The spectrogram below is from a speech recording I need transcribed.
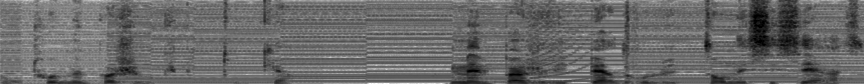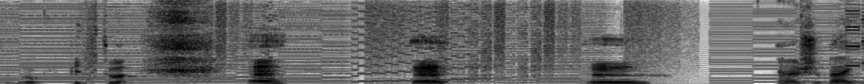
non, toi même pas je vais m'occuper de ton cas. Même pas je vais perdre le temps nécessaire à m'occuper de toi. Hein Hein Hein ah, je bague.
